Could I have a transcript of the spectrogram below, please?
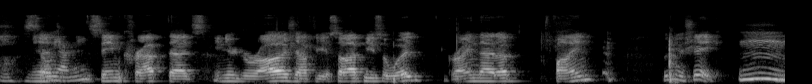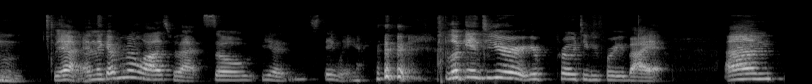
Oh, so yummy. The same crap that's in your garage after you saw a piece of wood. Grind that up fine. Put in your shake. Mm. Mm. Yeah, and the government allows for that. So yeah, stay away. Look into your your protein before you buy it. Um.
